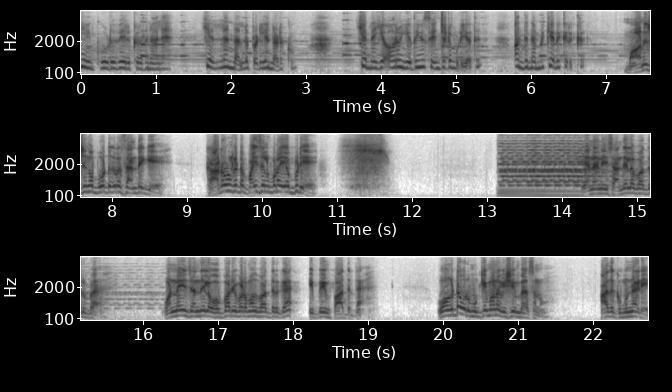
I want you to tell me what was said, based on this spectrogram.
நீ கூடவே இருக்கிறதுனால எல்லாம் நல்லபடியா நடக்கும். என்னை யாரும் எதையும் செஞ்சிட முடியாது. அந்த நம்பிக்கை எனக்கு இருக்கு. மனுஷங்க போட்டுக்கிற சண்டைக்கு கடவுள்கிட்ட பைசல் போனா எப்படி? என்ன நீ சந்தையில பார்த்திருப்ப? உன்னையும் சந்தையில ஒப்பாரி படமாவது பார்த்திருக்கேன் இப்பயும் பார்த்துட்டேன். உன்கிட்ட ஒரு முக்கியமான விஷயம் பேசணும். அதுக்கு முன்னாடி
